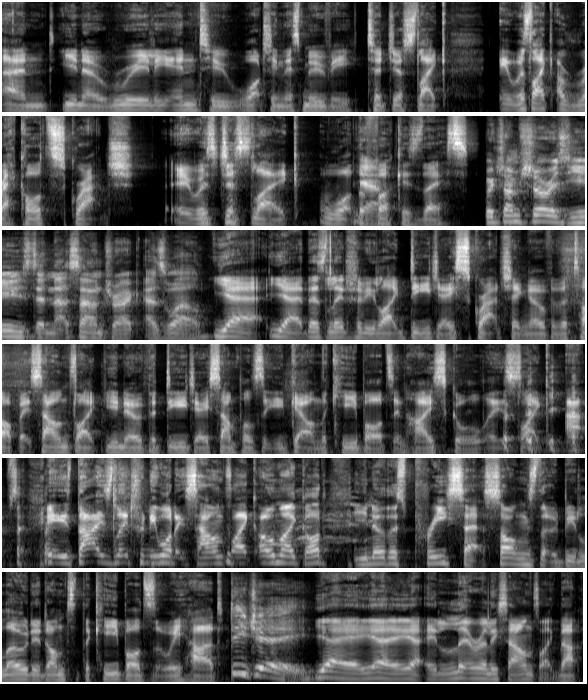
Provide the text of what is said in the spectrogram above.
and, you know, really into watching this movie to just like it was like a record scratch. It was just like, what the Yeah. fuck is this? Which I'm sure is used in that soundtrack as well. Yeah, yeah, there's literally like DJ scratching over the top. It sounds like, you know, the DJ samples that you'd get on the keyboards in high school. It's like, abs- it is, that is literally what it sounds like. Oh my God. You know, those preset songs that would be loaded onto the keyboards that we had. DJ. Yeah, yeah, yeah, yeah. It literally sounds like that.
